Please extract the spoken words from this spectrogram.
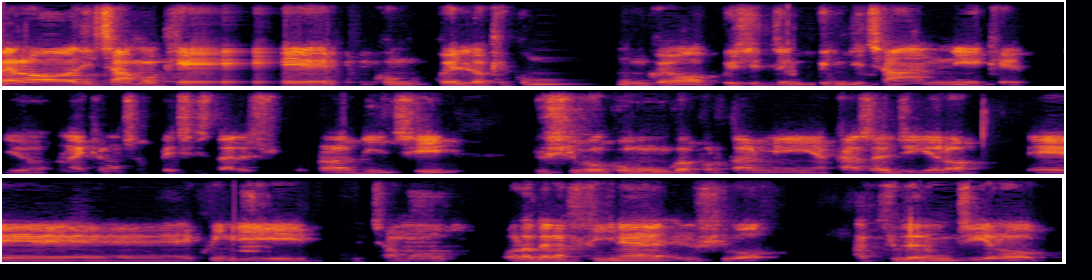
però diciamo che con quello che comunque ho acquisito in 15 anni, che io non è che non sapessi stare sopra la bici, riuscivo comunque a portarmi a casa a giro e, e quindi diciamo ora della fine riuscivo a chiudere un giro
